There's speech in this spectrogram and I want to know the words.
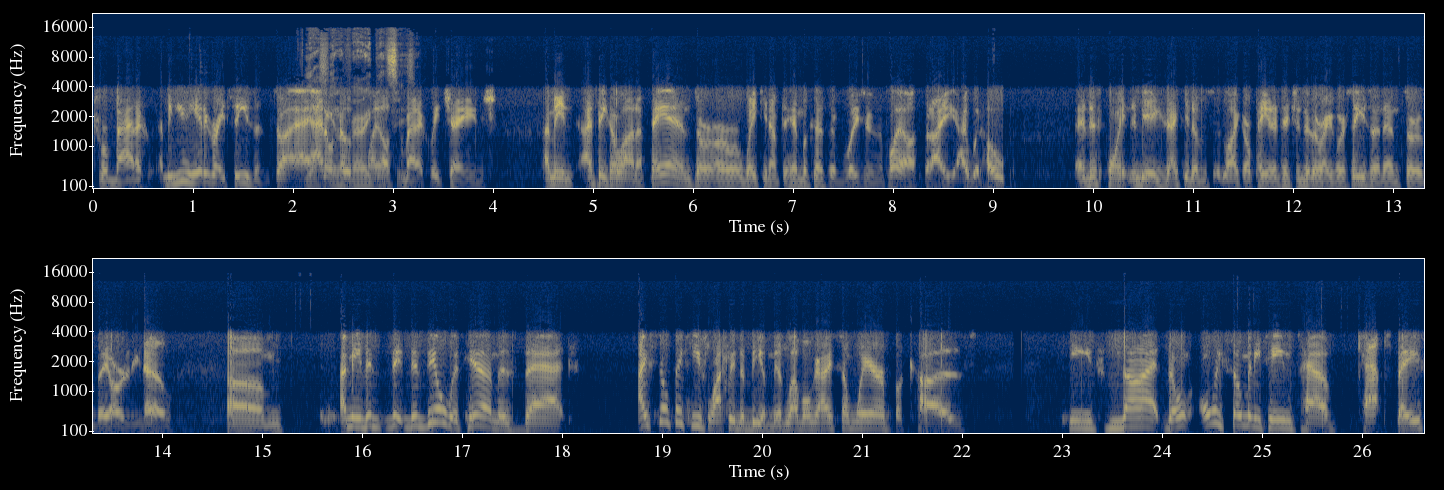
dramatically. I mean, he had a great season, so I, Yes, I don't know if playoffs dramatically change. I mean, I think a lot of fans are, are waking up to him because of losing in the playoffs. But I, I would hope at this point NBA executives like are paying attention to the regular season, and so they already know. Um, I mean, the, the, the deal with him is that I still think he's likely to be a mid-level guy somewhere because he's not. Only so many teams have cap space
